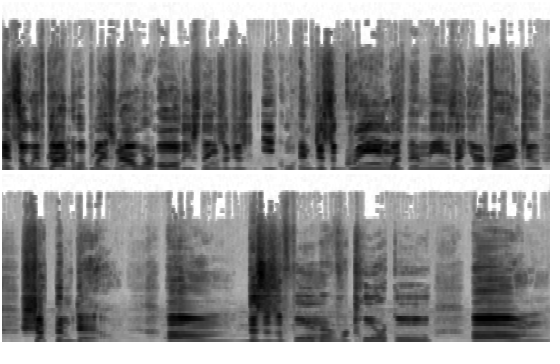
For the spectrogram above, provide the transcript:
and so we've gotten to a place now where all these things are just equal, and disagreeing with them means that you're trying to shut them down. Um, this is a form of rhetorical, um,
